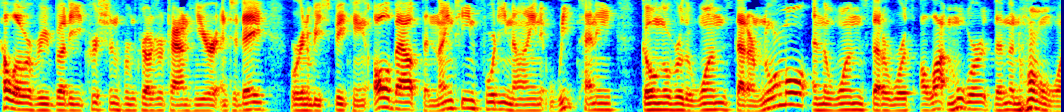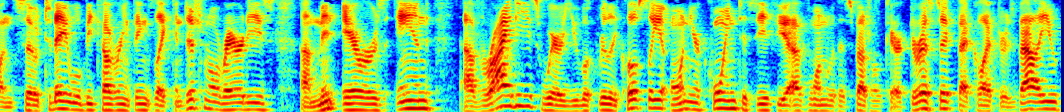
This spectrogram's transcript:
Hello everybody, Christian from Treasure Town here, and today we're going to be speaking all about the 1949 wheat penny, going over the ones that are normal and the ones that are worth a lot more than the normal ones. So today we'll be covering things like conditional rarities, uh, mint errors, and uh, varieties where you look really closely on your coin to see if you have one with a special characteristic that collectors value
